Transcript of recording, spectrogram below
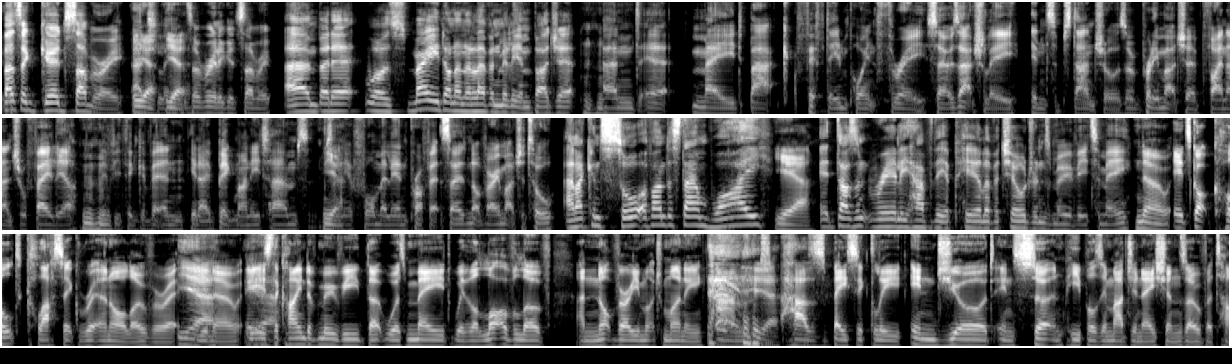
That's a good summary, Yeah, actually. yeah. It's a really good summary. Um, but it was made on an 11 million budget Mm-hmm. and it made back 15.3. So it was actually insubstantial. It was a pretty much a financial failure if you think of it in, you know, big money terms. It's Mm-hmm. Yeah. only a 4 million profit, so it's not very much at all. And I can sort of understand why yeah. it doesn't really have the appeal of a children's movie to me. No, it's got cult classic written all over it. Yeah, You know, it is yeah. the kind of movie that was made with a lot of love and not very much money and Yeah. has basically endured in certain people's imaginations over time.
